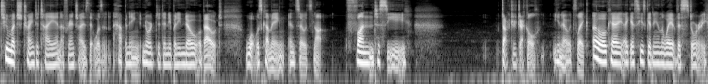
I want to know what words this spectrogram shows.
too much trying to tie in a franchise that wasn't happening, nor did anybody know about what was coming. And so it's not fun to see Dr. Jekyll. You know, it's like, oh, okay, I guess he's getting in the way of this story.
